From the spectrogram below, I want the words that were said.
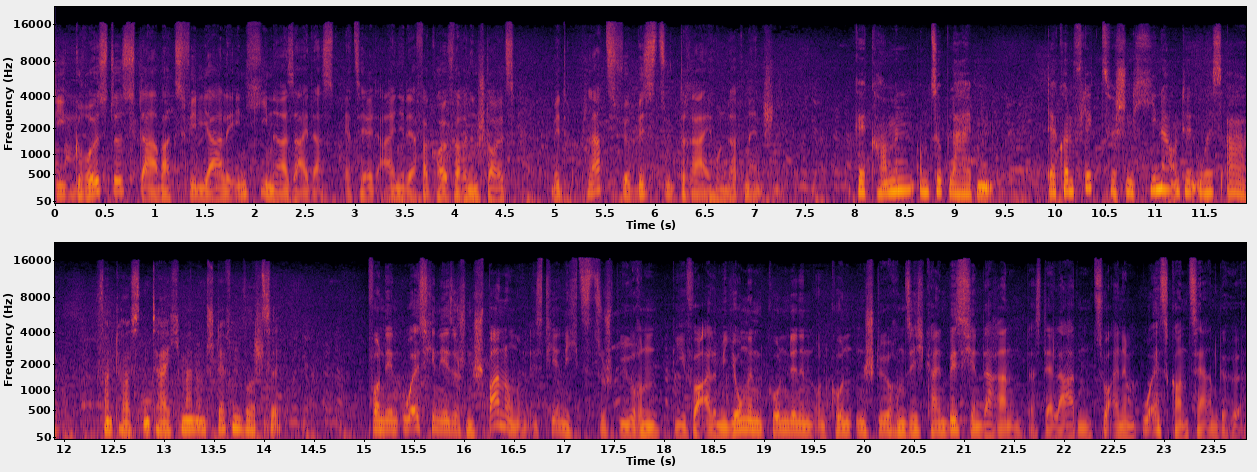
Die größte Starbucks-Filiale in China sei das, erzählt eine der Verkäuferinnen stolz, mit Platz für bis zu 300 Menschen. Gekommen, um zu bleiben. Der Konflikt zwischen China und den USA von Thorsten Teichmann und Steffen Wurzel. Von den US-chinesischen Spannungen ist hier nichts zu spüren. Die vor allem jungen Kundinnen und Kunden stören sich kein bisschen daran, dass der Laden zu einem US-Konzern gehört.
